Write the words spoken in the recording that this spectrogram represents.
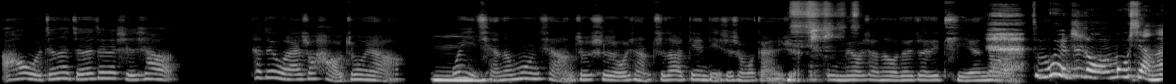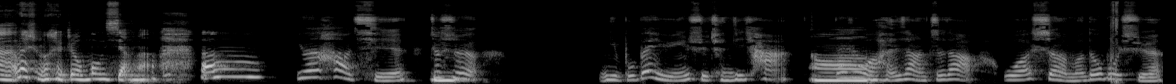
然后我真的觉得这个学校，它对我来说好重要。嗯，我以前的梦想就是我想知道垫底是什么感觉，我没有想到我在这里体验到了。怎么会有这种梦想啊？为什么会有这种梦想啊？啊，因为好奇，就是你不被允许成绩差，但是我哦，很想知道，我什么都不学，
